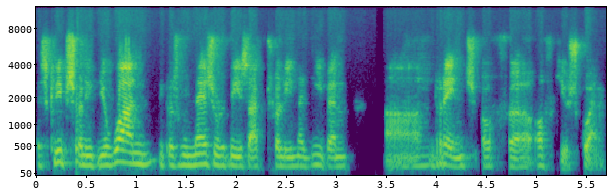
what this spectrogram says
description if you want, because we measure this actually in a given uh, range of, uh, of Q square.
